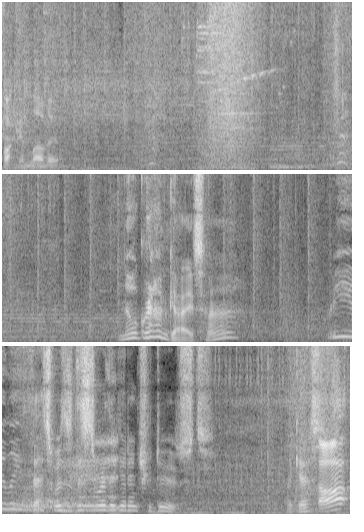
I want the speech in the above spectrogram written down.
Fucking love it. no ground guys, huh? Really? That's what this is where they get introduced. I guess. Ah,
